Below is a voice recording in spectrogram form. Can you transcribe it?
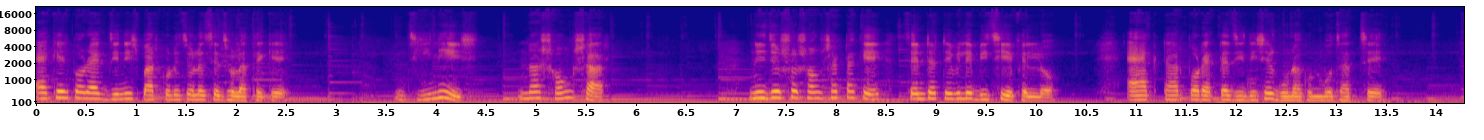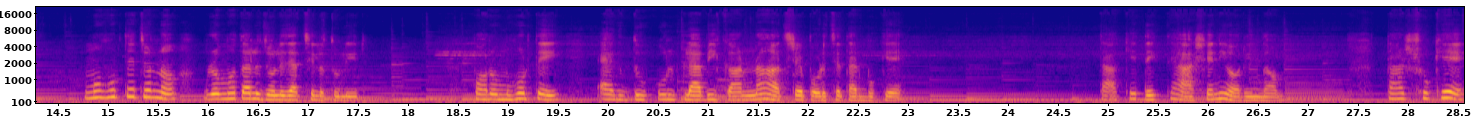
একের পর এক জিনিস বার করে চলেছে ঝোলা থেকে। জিনিস? না সংসার? নিজস্ব সংসারটাকে সেন্টার টেবিলে বিছিয়ে ফেলল। একটার পর একটা জিনিসের গুণাগুণ বোঝাচ্ছে। মুহূর্তের জন্য ব্রহ্মতালু জ্বলে যাচ্ছিল তুলির। পর মুহূর্তেই এক দুকুল প্লাবী কান্না আছড়ে পড়েছে তার বুকে। তাকে দেখতে আসেনি অরিন্দম। তার সুখে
